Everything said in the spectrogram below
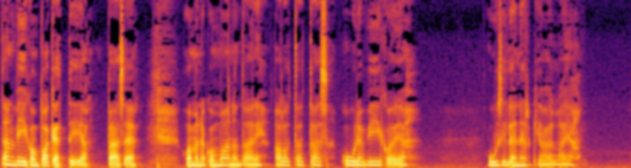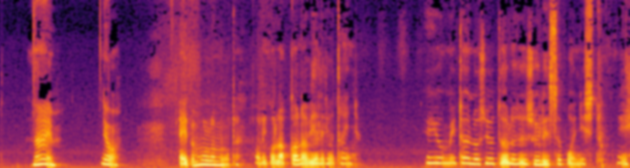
tämän viikon pakettiin ja pääsee huomenna kun maanantai, niin aloittaa taas uuden viikon ja uusilla energioilla ja näin. Joo. Eipä mulla muuta. Oliko lakkaalla vielä jotain? Ei ole mitään asioita ole sylissä voin istua. Niin.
